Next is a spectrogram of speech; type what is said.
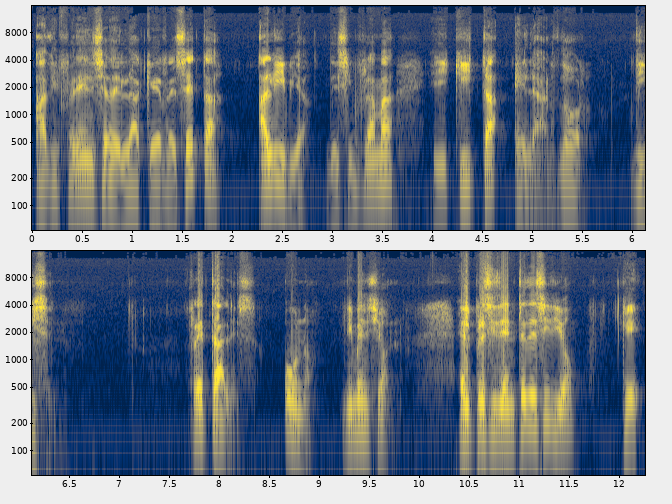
a diferencia de la que receta, alivia, desinflama y quita el ardor, dicen. Retales. 1. Dimensión. El presidente decidió que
